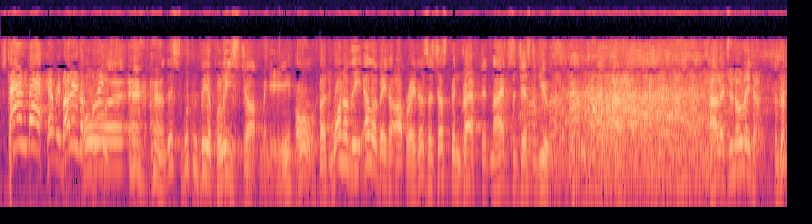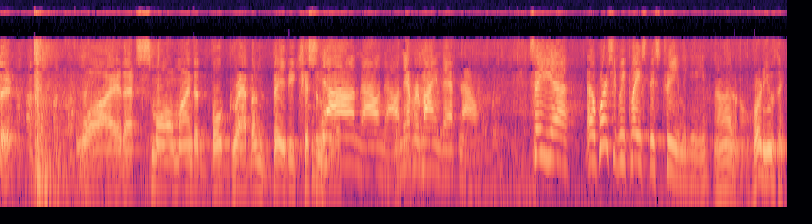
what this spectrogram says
Stand back, everybody. The police. Oh, uh, this wouldn't be a police job, McGee. Oh. But one of the elevator operators has just been drafted, and I've suggested you. I'll let you know later. A good day. Why, that small-minded, boat-grabbing, baby-kissing... Now, now, now. Never mind that now. Say, uh, uh, where should we place this tree, McGee? I don't know. Where do you think?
